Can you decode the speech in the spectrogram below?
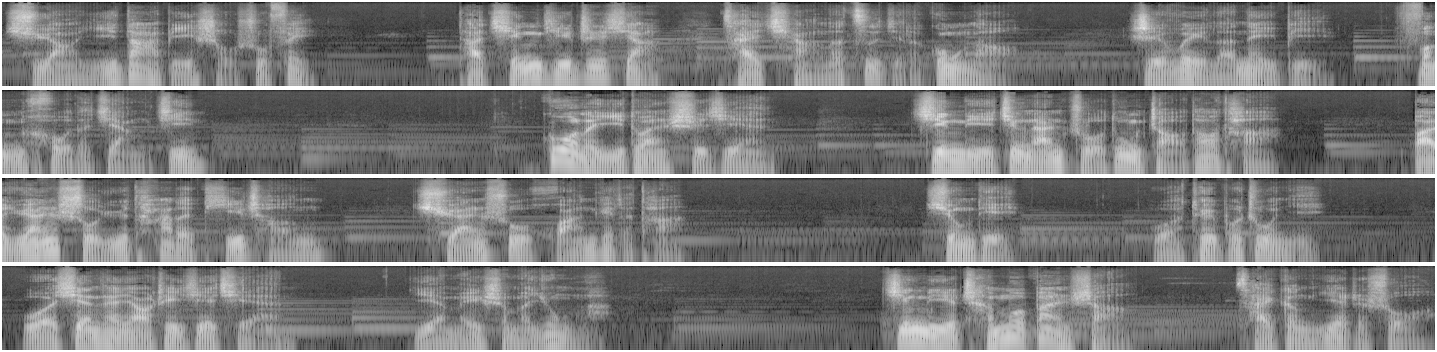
需要一大笔手术费，他情急之下才抢了自己的功劳，只为了那笔丰厚的奖金。过了一段时间，经理竟然主动找到他，把原属于他的提成全数还给了他。兄弟，我对不住你。我现在要这些钱，也没什么用了。经理沉默半晌，才哽咽着说：“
